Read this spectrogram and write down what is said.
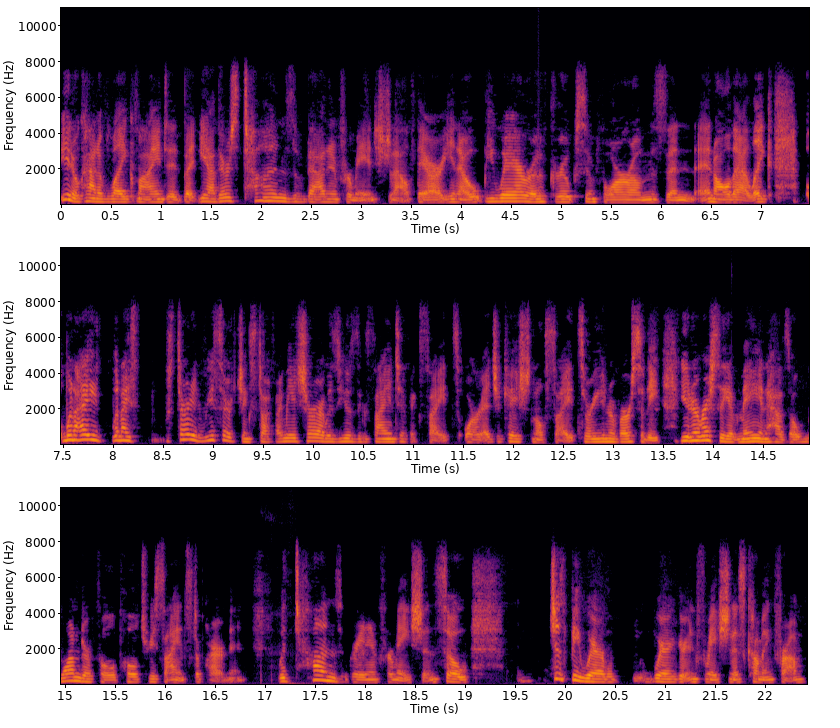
you know, kind of like minded. But yeah, there's tons of bad information out there. You know, beware of groups and forums and and all that. Like when I when I started researching stuff, I made sure I was using scientific sites or educational sites or university. University of Maine has a wonderful poultry science department with tons of great information. So just beware where your information is coming from.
